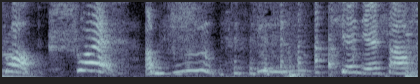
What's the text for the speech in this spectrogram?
壮帅，啊滋，千年杀。句。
